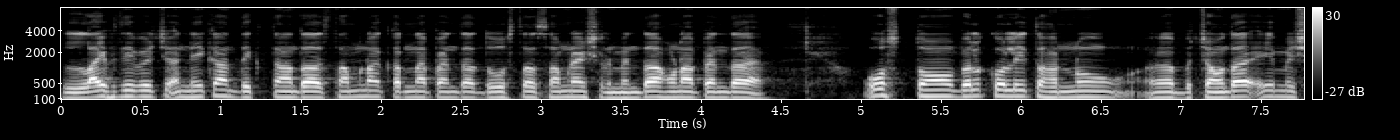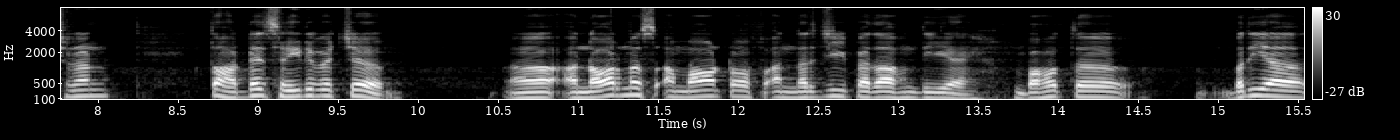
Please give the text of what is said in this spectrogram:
ਲਾਈਫ ਦੇ ਵਿੱਚ ਅਨੇਕਾਂ ਦਿੱਕਤਾਂ ਦਾ ਸਾਹਮਣਾ ਕਰਨਾ ਪੈਂਦਾ, ਦੋਸਤਾਂ ਸਾਹਮਣੇ ਸ਼ਰਮਿੰਦਾ ਹੋਣਾ ਪੈਂਦਾ ਹੈ। ਉਸ ਤੋਂ ਬਿਲਕੁਲ ਹੀ ਤੁਹਾਨੂੰ ਬਚਾਉਂਦਾ ਇਹ ਮਿਸ਼ਰਣ। ਤੁਹਾਡੇ ਸਰੀਰ ਵਿੱਚ ਅਨੋਰਮਸ ਅਮਾਉਂਟ ਆਫ એનર્ਜੀ ਪੈਦਾ ਹੁੰਦੀ ਹੈ। ਬਹੁਤ ਵਧੀਆ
